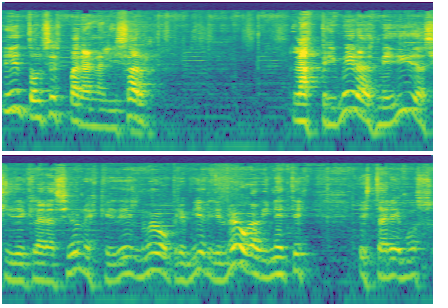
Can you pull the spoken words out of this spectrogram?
Y entonces, para analizar las primeras medidas y declaraciones que dé el nuevo Premier y el nuevo gabinete, estaremos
